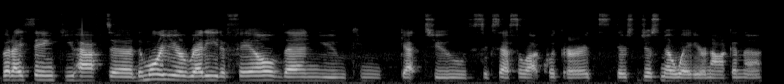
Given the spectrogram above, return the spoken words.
but I think you have to, the more you're ready to fail, then you can get to success a lot quicker. It's, there's just no way you're not going to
